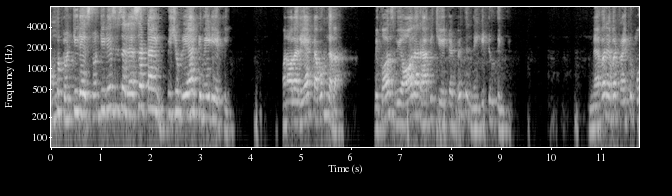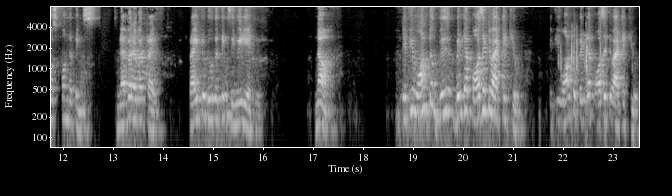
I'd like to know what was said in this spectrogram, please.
అమ్మ twenty days twenty days is a lesser time we should react immediately మనం అలా రియాక్ట్ అవ్వం కదా. Because we all are habituated with negative thinking never ever try to postpone the things never ever try try to do the things immediately now if you want to build, build a positive attitude if you want to build a positive attitude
